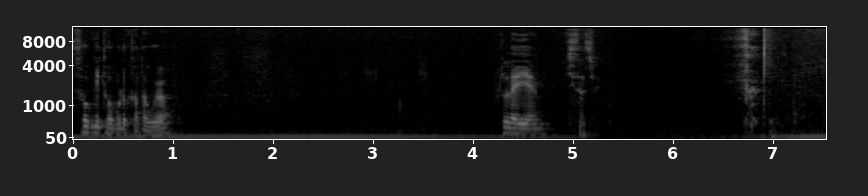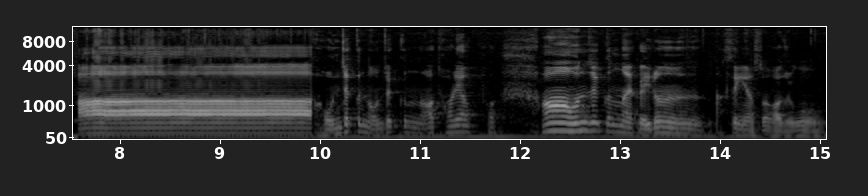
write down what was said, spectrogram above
속이 더부룩하다고요? 플레이엠 지사제. 아. 언제 끝나 언제 끝나? 아 다리 아파. 아 언제 끝나? 약간 이런 학생이었어가지고.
